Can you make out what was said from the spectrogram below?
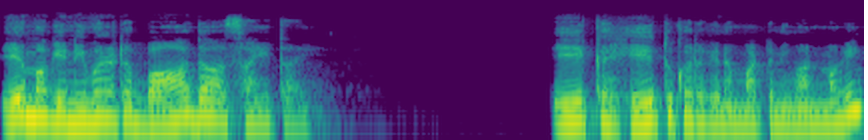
ඒ මගේ නිවනට බාධා සහිතයි. ඒක හේතු කරගෙන මට නිවන් මගින්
